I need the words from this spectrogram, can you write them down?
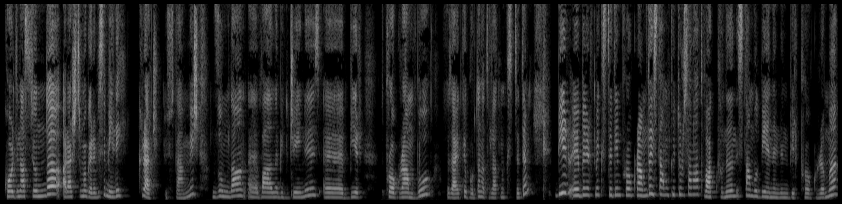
koordinasyonunda araştırma görevlisi Melih Kıraç üstlenmiş. Zoom'dan e, bağlanabileceğiniz e, bir program bu. Özellikle buradan hatırlatmak istedim. Bir e, belirtmek istediğim programda İstanbul Kültür Sanat Vakfı'nın İstanbul Bienalinin bir programı.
